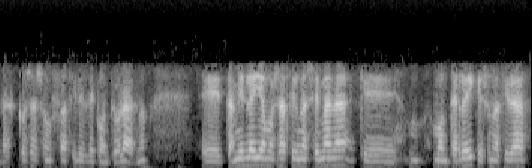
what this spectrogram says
las cosas son fáciles de controlar, ¿no? Eh, también leíamos hace una semana que Monterrey, que es una ciudad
